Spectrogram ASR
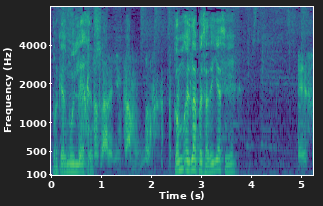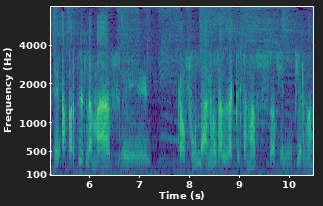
porque es muy Esa lejos. es la del inframundo. ¿Cómo? ¿Es la pesadilla? Sí. Es, eh, aparte es la más eh, profunda, ¿no? O sea, la que está más hacia el infierno.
